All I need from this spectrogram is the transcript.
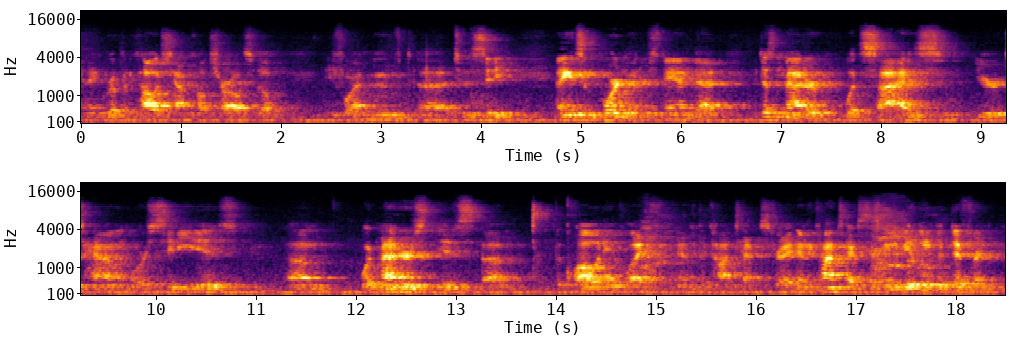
and I grew up in a college town called Charlottesville before I moved uh, to the city. I think it's important to understand that it doesn't matter what size your town or city is. Um, what matters is um, the quality of life and the context, right? And the context is going to be a little bit different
